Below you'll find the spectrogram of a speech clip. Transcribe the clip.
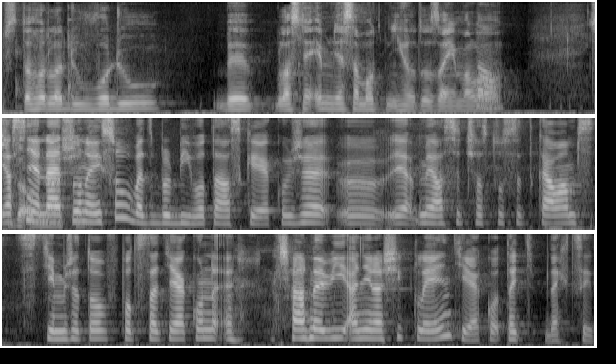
z tohohle důvodu by vlastně i mě samotného to zajímalo. No. Jasně, ne, to nejsou vůbec blbý otázky, jakože uh, já se často setkávám s, s tím, že to v podstatě jako ne, třeba neví ani naši klienti, jako teď nechci,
